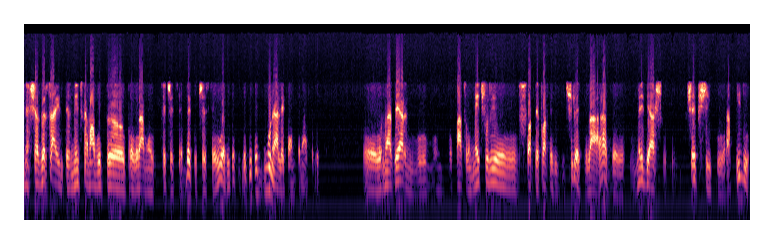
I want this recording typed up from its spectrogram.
Bine, și adversarii întâlniți, că am avut uh, programul FCSB cu CSU, adică sunt echipe bune ale campionatului. Uh, urmează iar uh, patru meciuri uh, foarte, foarte dificile, cu la Arad, cu Mediaș, cu CEP și cu Rapidul.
